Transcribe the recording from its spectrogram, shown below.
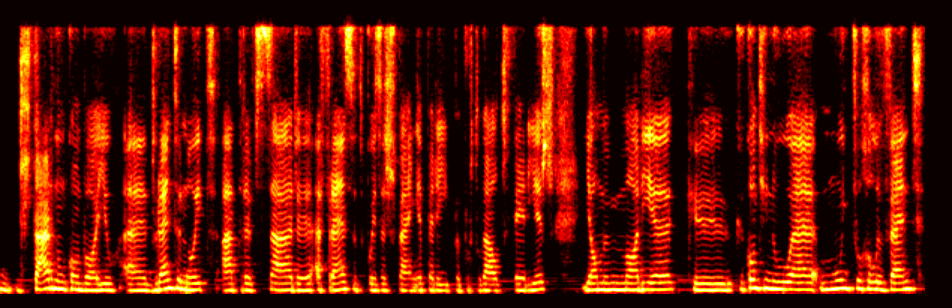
de estar num comboio uh, durante a noite a atravessar uh, a França, depois a Espanha, para ir para Portugal de férias, e é uma memória que, que continua muito relevante,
